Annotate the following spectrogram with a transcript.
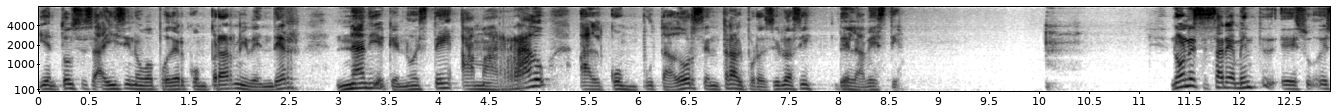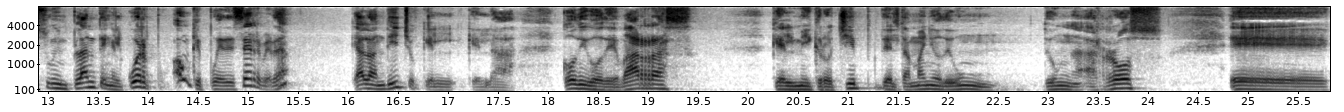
y entonces ahí sí no va a poder comprar ni vender nadie que no esté amarrado al computador central, por decirlo así, de la bestia. No necesariamente es, un implante en el cuerpo, aunque puede ser, ¿verdad? Ya lo han dicho, que el que código de barras, que el microchip del tamaño de un, de un arroz, eh,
